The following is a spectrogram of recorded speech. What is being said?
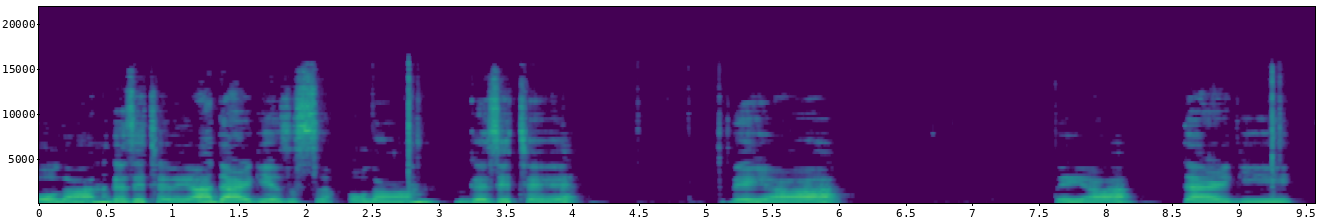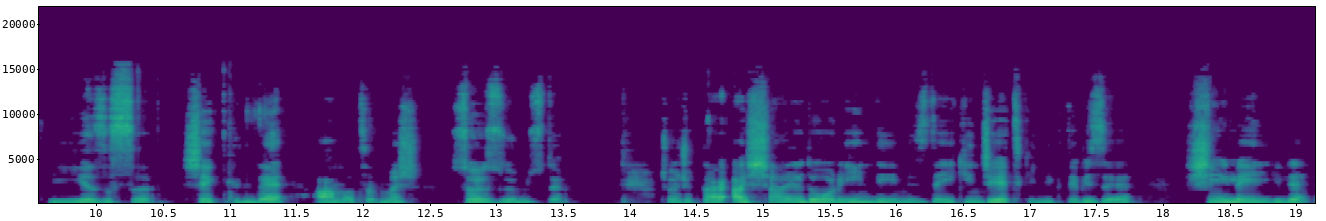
olan gazete veya dergi yazısı olan gazete veya veya dergi yazısı şeklinde anlatılmış sözlüğümüzde. Çocuklar aşağıya doğru indiğimizde ikinci etkinlikte bize şiirle ilgili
